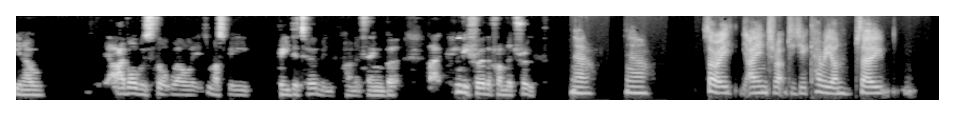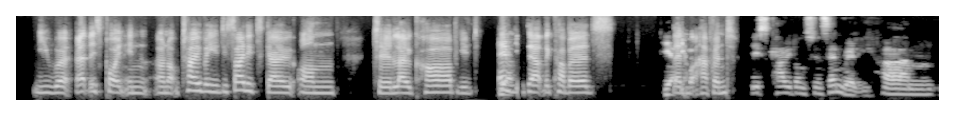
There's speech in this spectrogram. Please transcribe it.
you know, I've always thought, well, it must be predetermined kind of thing, but that can be further from the truth. Yeah. Yeah. Sorry, I interrupted you. Carry on. So you were at this point in on October, you decided to go on to low carb, you'd Yeah. emptied out the cupboards. Yeah. Then what happened? This carried on since then, really. Um,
